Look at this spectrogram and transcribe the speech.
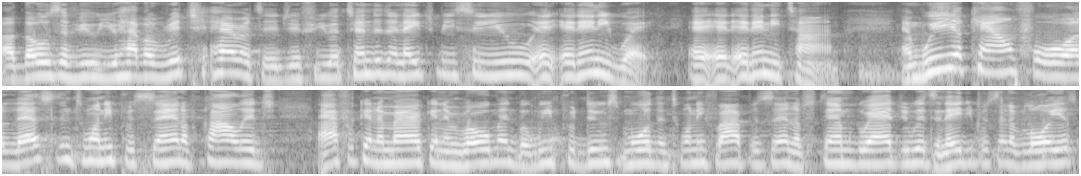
uh, those of you, you have a rich heritage if you attended an HBCU at, at any way, at, at any time. And we account for less than 20% of college African American enrollment, but we produce more than 25% of STEM graduates and 80% of lawyers.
